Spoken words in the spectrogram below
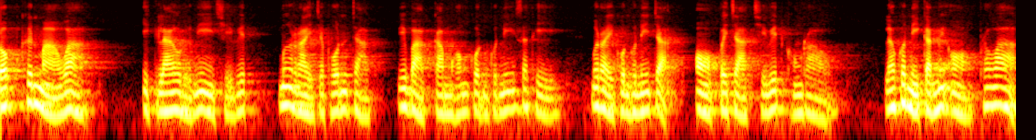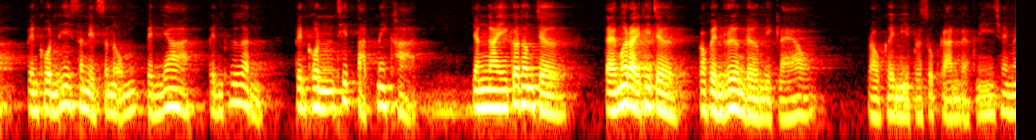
ลบขึ้นมาว่า อีกแล้วหรือนี่ชีวิตเมื่อไรจะพ้นจากวิบากกรรมของคนคนนี้สักที เมื่อไรคนคนนี้จะออกไปจากชีวิตของเรา แล้วก็หนีกันไม่ออก เพราะว่า เป็นคนที่สนิทสนม เป็นญาติ เป็นเพื่อน เป็นคนที่ตัดไม่ขาด ยังไงก็ต้องเจอ แต่เมื่อไรที่เจอก็เป็นเรื่องเดิมอีกแล้ว เราเคยมีประสบการณ์แบบนี้ใช่ไหม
